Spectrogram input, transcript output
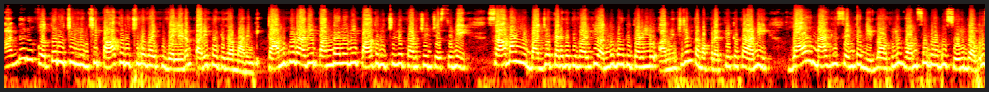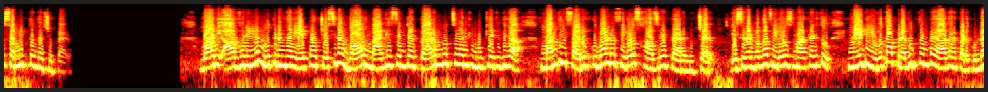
అందరూ కొత్త రుచుల నుంచి పాత రుచుల వైపు వెళ్ళడం పరిపాటిగా మారింది. తాము కూడా అదే పందాలోనే పాత రుచులను పరిచయం చేస్తూనే సామాన్య మధ్య తరగతి వారికి అందుబాటు ధరలు అందించడం తమ ప్రత్యేకత అని వావ్ మ్యాగీ సెంటర్ నిర్వాహకులు వంశీబాబు సూరిబాబు సంయుక్తంగా చెప్పారు. వారి ఆధ్వర్యంలో నూతనంగా ఏర్పాటు చేసిన వావ్ మ్యాగీ సెంటర్ ప్రారంభోత్సవానికి ముఖ్య అతిథిగా మంత్రి ఫరూక్ కుమారుడు ఫిరోజ్ హాజరై ప్రారంభించారు. ఈ సందర్భంగా ఫిరోజ్ మాట్లాడుతూ నేటి యువత ప్రభుత్వంపై ఆధారపడకుండా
